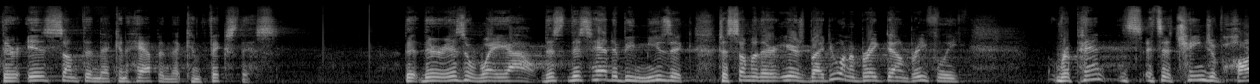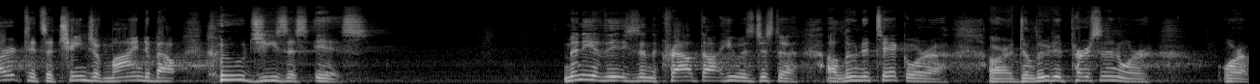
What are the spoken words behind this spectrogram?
there is something that can happen that can fix this. That there is a way out. This, this had to be music to some of their ears, but I do want to break down briefly. Repent, it's, it's a change of heart, it's a change of mind about who Jesus is. Many of these in the crowd thought he was just a, a lunatic or a, or a deluded person or, or a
